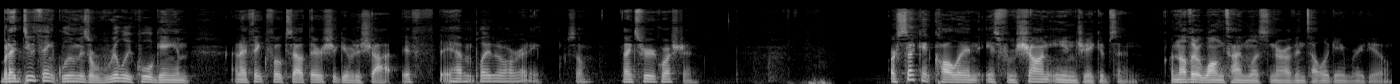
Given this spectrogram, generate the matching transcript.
But I do think Gloom is a really cool game, and I think folks out there should give it a shot if they haven't played it already. So, thanks for your question. Our second call in is from Sean Ian Jacobson, another longtime listener of IntelliGame Radio.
